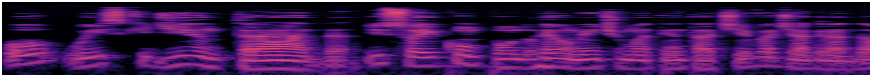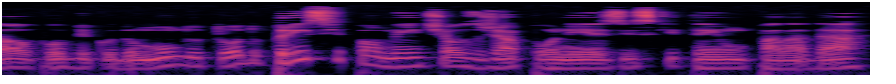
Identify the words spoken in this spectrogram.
o whisky de entrada. Isso aí compondo realmente uma tentativa de agradar o público do mundo todo, principalmente aos japoneses que têm um paladar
